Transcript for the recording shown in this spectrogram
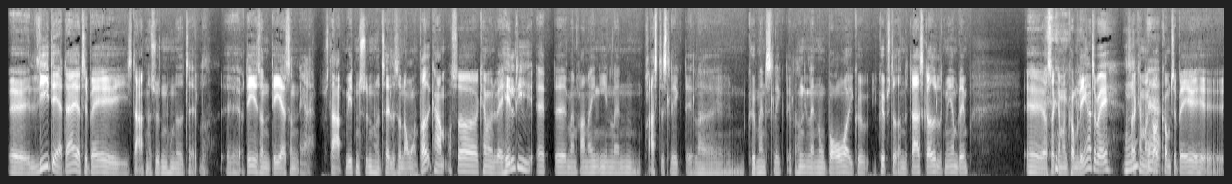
Øh, lige der, der er jeg tilbage i starten af 1700-tallet. Øh, og det er sådan, det er sådan, ja, start midten af 1700-tallet, sådan over en bred kamp, og så kan man være heldig, at øh, man render ind i en eller anden præsteslægt, eller en købmandsslægt, eller sådan en eller anden nogle borgere i, køb, i købstederne. Der er skrevet lidt mere om dem. Øh, og så kan man komme længere tilbage. Mm, så kan man ja. godt komme tilbage, øh,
